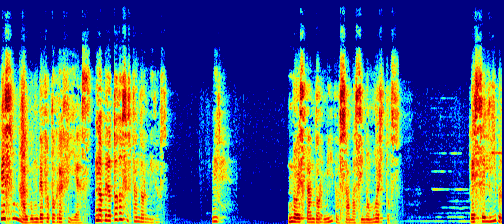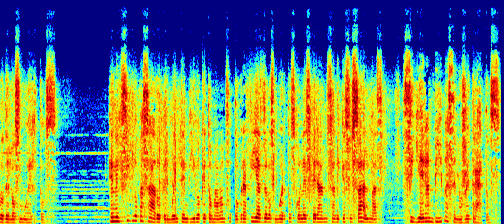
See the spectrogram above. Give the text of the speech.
Es un álbum de fotografías. No, pero todos están dormidos. Mire. No están dormidos, ama, sino muertos. Es el libro de los muertos. En el siglo pasado tengo entendido que tomaban fotografías de los muertos con la esperanza de que sus almas siguieran vivas en los retratos.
